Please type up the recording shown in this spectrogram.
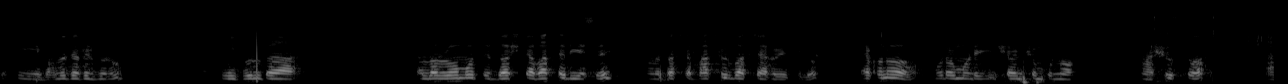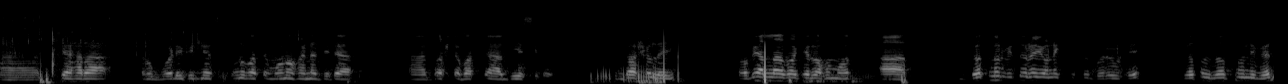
একটি ভালো জাতের গরু। এই গরুটা আল্লাহর রহমতে দশটা বাচ্চা দিয়েছে। মানে দশটা বাছুর বাচ্চা হয়েছিল। এখনও মোটামুটি স্বয়ংসম্পূর্ণ সুস্থ। চেহারা এবং বডি ফিটনেস অনুপাতে মনে হয় না যেটা দশটা বাচ্চা দিয়েছিল। কিন্তু আসলেই সবই আল্লাহ পাকের রহমত। আর যত্নের ভিতরেই অনেক কিছু গড়ে ওঠে। যত যত্ন নেবেন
